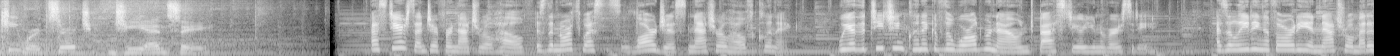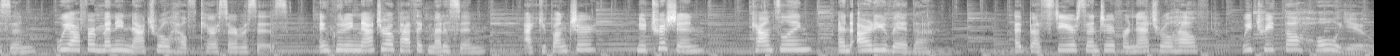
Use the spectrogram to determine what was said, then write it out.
keyword search GNC. Bastyr Center for Natural Health is the Northwest's largest natural health clinic. We are the teaching clinic of the world renowned Bastyr University. As a leading authority in natural medicine, we offer many natural health care services, including naturopathic medicine, acupuncture, nutrition, counseling, and Ayurveda. At Bastyr Center for Natural Health, we treat the whole you.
